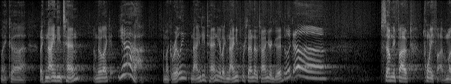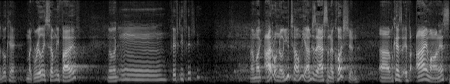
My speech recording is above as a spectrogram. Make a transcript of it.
Like, uh, like 90 10? And they're like, yeah. I'm like, really? 90 10? You're like 90% of the time you're good? They're like, ah. 75 25. I'm like, okay. I'm like, really? 75? And they're like, mm, 50 50? And I'm like, I don't know. You tell me. I'm just asking a question. Uh, because if I'm honest,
